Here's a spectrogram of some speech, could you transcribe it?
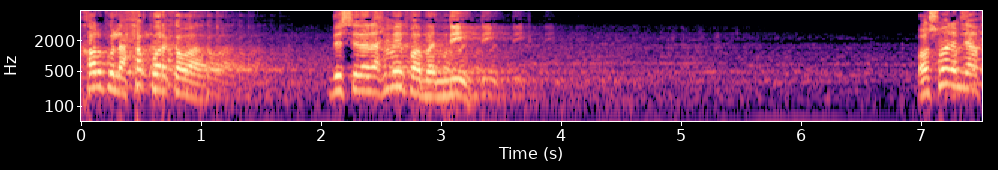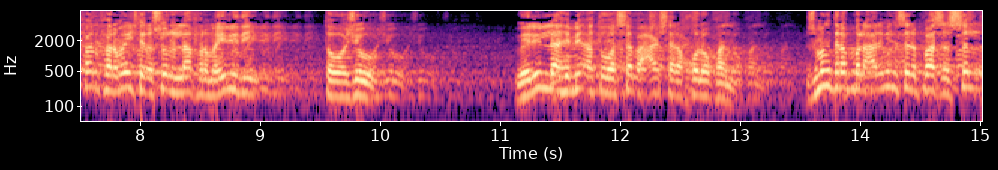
خلق له حق ورکوا د سره رحمه پابندي عثمان ابن عفان فرمایي چې رسول الله فرمایلی دي توجه ولله 117 خلقا زمونږ رب العالمین سره پاسه سل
